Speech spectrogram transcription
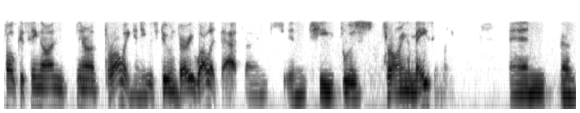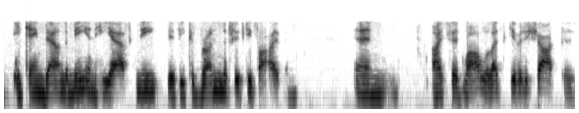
focusing on you know throwing, and he was doing very well at that. And, and he was throwing amazingly. And uh, he came down to me, and he asked me if he could run the 55, and and I said, well, well let's give it a shot because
